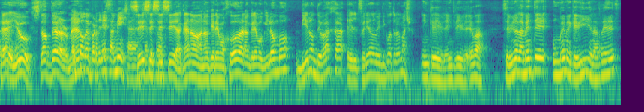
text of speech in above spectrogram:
hey you, stop there, man. Esto me pertenece a mí ya. Sí, ya sí, empezó. sí, sí, acá no, no queremos joda, no queremos quilombo. Dieron de baja el feriado del 24 de mayo. increíble, increíble. Es más, se me vino a la mente un meme que vi en las redes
